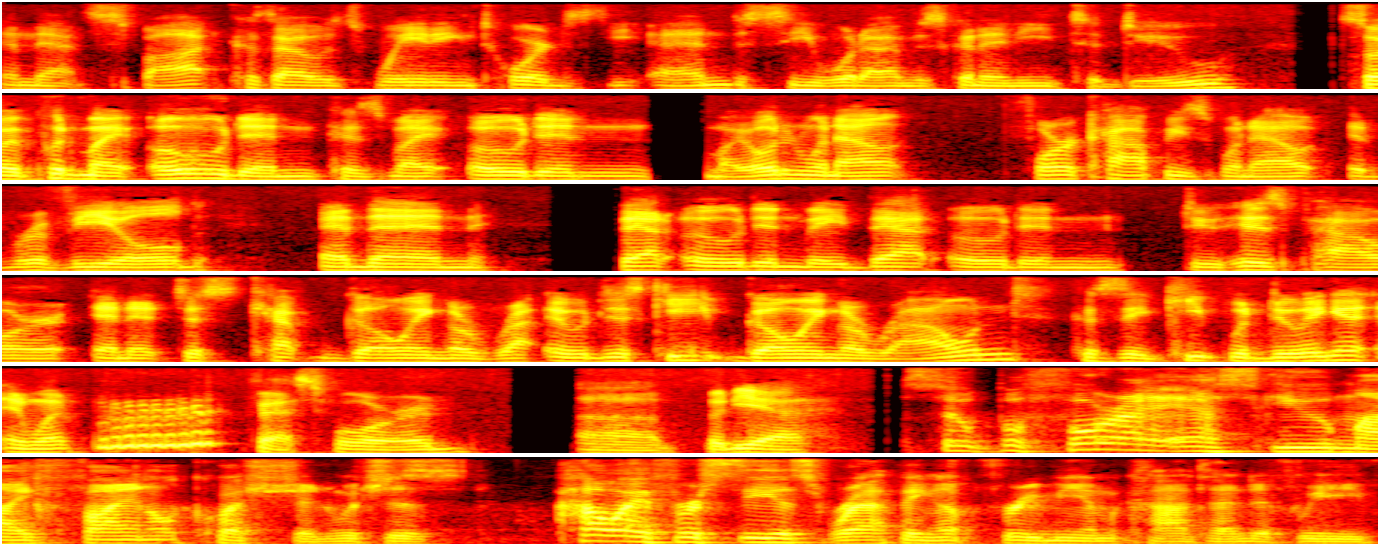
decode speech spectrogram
in that spot because I was waiting towards the end to see what I was going to need to do. So I put my Odin because my Odin my Odin went out, four copies went out, it revealed, and then that Odin made that Odin do his power, and it just kept going around. It would just keep going around because they keep doing it and went fast forward. Uh, but yeah, So before I ask you my final question, which is how I foresee us wrapping up freemium content if we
